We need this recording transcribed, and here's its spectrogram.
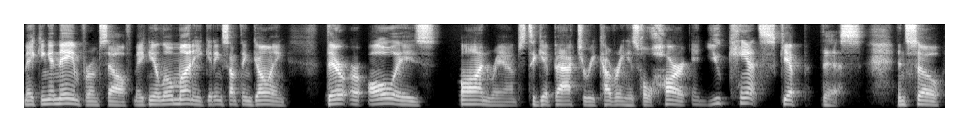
making a name for himself, making a little money, getting something going. There are always on ramps to get back to recovering his whole heart. And you can't skip this. And so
